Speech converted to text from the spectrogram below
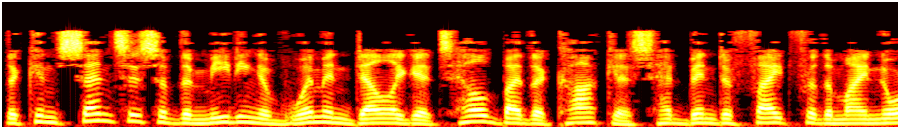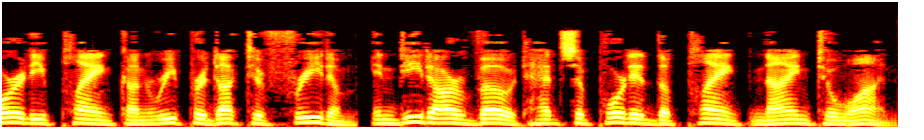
the consensus of the meeting of women delegates held by the caucus had been to fight for the minority plank on reproductive freedom, indeed our vote had supported the plank 9 to 1.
